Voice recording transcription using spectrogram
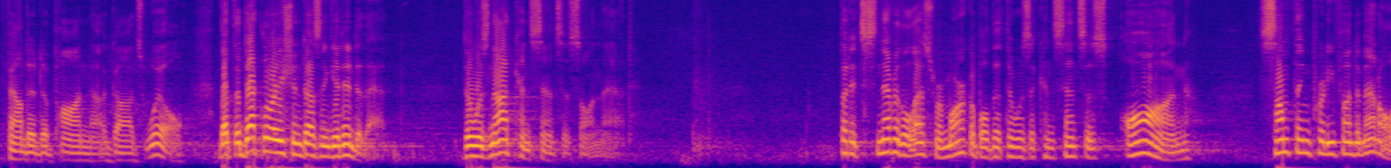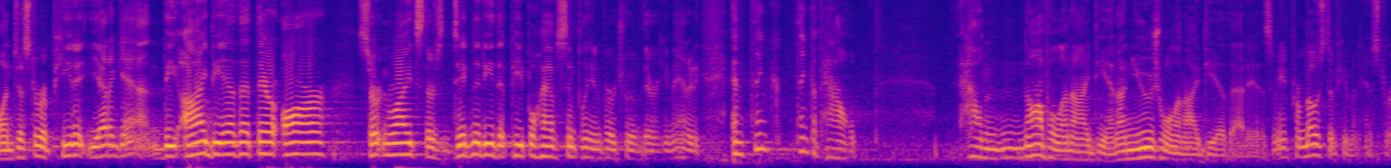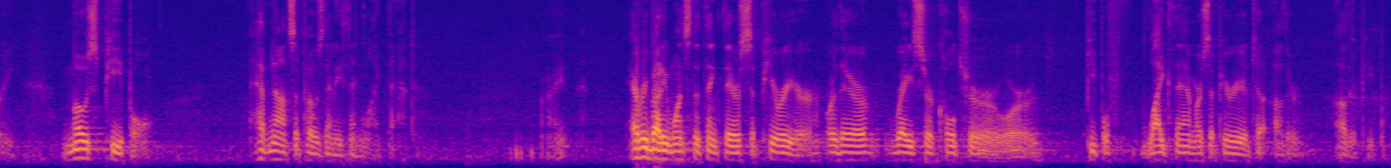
founded upon uh, God's will. But the Declaration doesn't get into that. There was not consensus on that. But it's nevertheless remarkable that there was a consensus on something pretty fundamental. And just to repeat it yet again, the idea that there are certain rights, there's dignity that people have simply in virtue of their humanity. And think, think of how, how novel an idea, an unusual an idea that is. I mean, for most of human history, most people have not supposed anything like that. Right? Everybody wants to think they're superior, or their race or culture or people like them are superior to other, other people.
